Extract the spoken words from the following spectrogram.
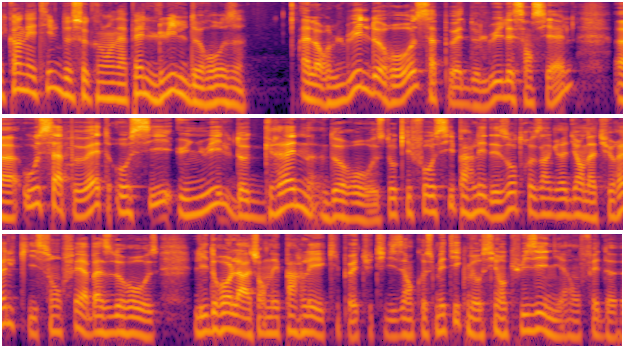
Et qu'en est-il de ce que l'on appelle l'huile de rose? Alors l'huile de rose, ça peut être de l'huile essentielle euh, ou ça peut être aussi une huile de graines de rose. Donc il faut aussi parler des autres ingrédients naturels qui sont faits à base de rose. L'hydrolat, j'en ai parlé, qui peut être utilisé en cosmétique mais aussi en cuisine. On fait de,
